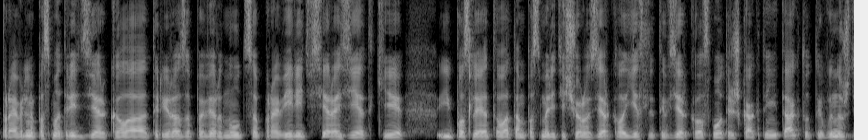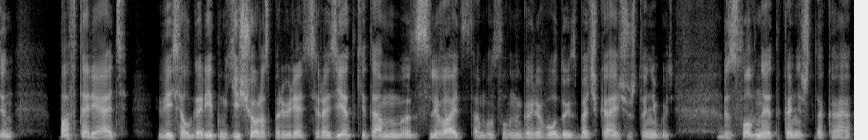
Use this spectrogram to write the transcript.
правильно посмотреть в зеркало, три раза повернуться, проверить все розетки, и после этого там посмотреть еще раз в зеркало. Если ты в зеркало смотришь как-то не так, то ты вынужден повторять весь алгоритм, еще раз проверять все розетки, там, сливать, там, условно говоря, воду из бачка, еще что-нибудь. Безусловно, это, конечно, такая...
